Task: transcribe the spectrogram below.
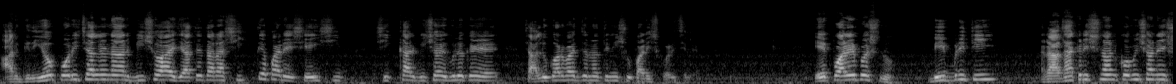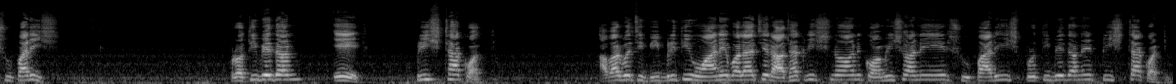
আর গৃহ পরিচালনার বিষয় যাতে তারা শিখতে পারে সেই শিক্ষার বিষয়গুলোকে চালু করবার জন্য তিনি সুপারিশ করেছিলেন। এরপরের প্রশ্ন, বিবৃতি, রাধাকৃষ্ণন কমিশনের সুপারিশ প্রতিবেদন এর পৃষ্ঠা কত? আবার বলছি, বিবৃতি ওয়ানে বলা আছে, রাধাকৃষ্ণন কমিশনের সুপারিশ প্রতিবেদনের পৃষ্ঠা কটি?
